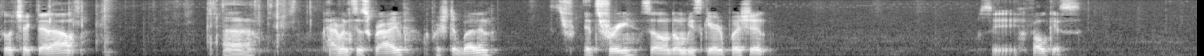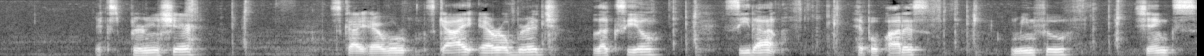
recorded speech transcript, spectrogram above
go check that out. Uh, haven't subscribed, push the button. It's, it's free, so don't be scared to push it. Let's see, focus. Experience share. Sky Arrow, Skyarrow Bridge, Luxio, Seedot, Hippopotas, Mienfoo, Shinx,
